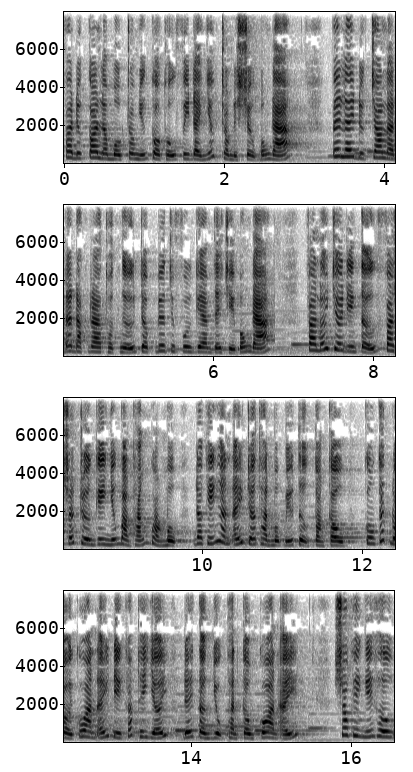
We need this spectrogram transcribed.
và được coi là một trong những cầu thủ vĩ đại nhất trong lịch sử bóng đá. Pele được cho là đã đặt ra thuật ngữ The Beautiful Game để chỉ bóng đá. Và lối chơi điện tử và sở trường ghi những bàn thắng ngoạn mục đã khiến anh ấy trở thành một biểu tượng toàn cầu, cùng các đội của anh ấy đi khắp thế giới để tận dụng thành công của anh ấy. Sau khi nghỉ hưu,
